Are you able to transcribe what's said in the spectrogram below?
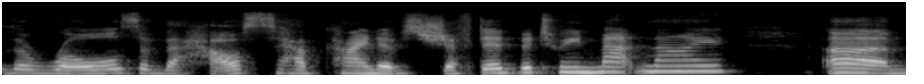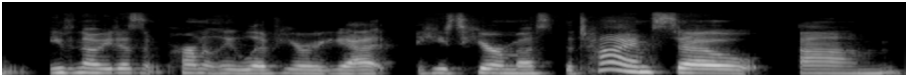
the roles of the house have kind of shifted between matt and i. Um, even though he doesn't permanently live here yet, he's here most of the time. So, um,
